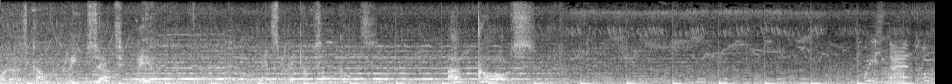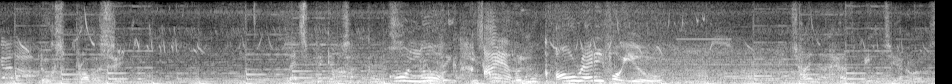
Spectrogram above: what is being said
orders complete, sir. Let's build. Let's pick up some goods. Of course. We stand together. Looks promising. Let's pick up some goods. Oh, Building look! I have a complete. nuke all ready for you. China has been generous.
